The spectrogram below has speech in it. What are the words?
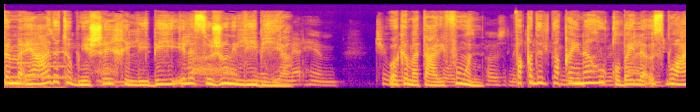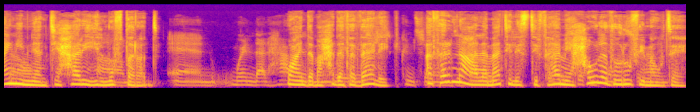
تم إعادة ابن الشيخ الليبي إلى السجون الليبية. وكما تعرفون فقد التقيناه قبيل أسبوعين من انتحاره المفترض. وعندما حدث ذلك أثرنا علامات الاستفهام حول ظروف موته.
